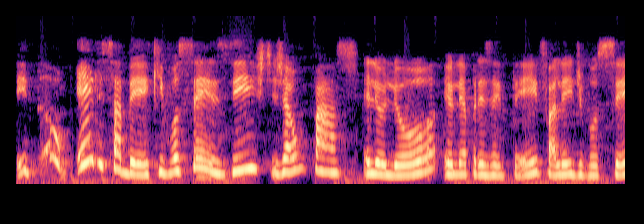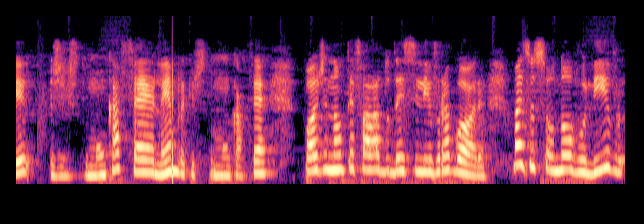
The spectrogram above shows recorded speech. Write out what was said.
Então, ele saber que você existe já é um passo. Ele olhou, eu lhe apresentei, falei de você, a gente tomou um café, lembra que a gente tomou um café? Pode não ter falado desse livro agora, mas o seu novo livro,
